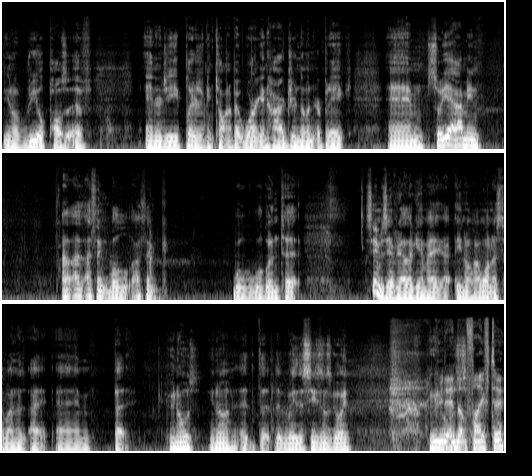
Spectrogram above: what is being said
you know real positive energy. Players have been talking about working hard during the winter break. Um, so yeah, I mean, I, I think we'll I think we'll we'll go into it same as every other game. I, you know I want us to win. I um, but who knows? You know the, the way the season's going. Who could knows? end up five two.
